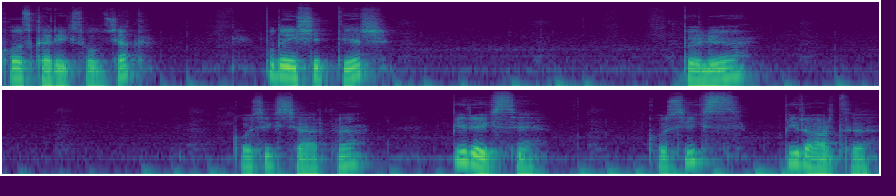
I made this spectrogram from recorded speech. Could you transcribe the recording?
cos kare x olacak. Bu da eşittir. Bölü cos x çarpı 1 eksi cos x 1 artı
